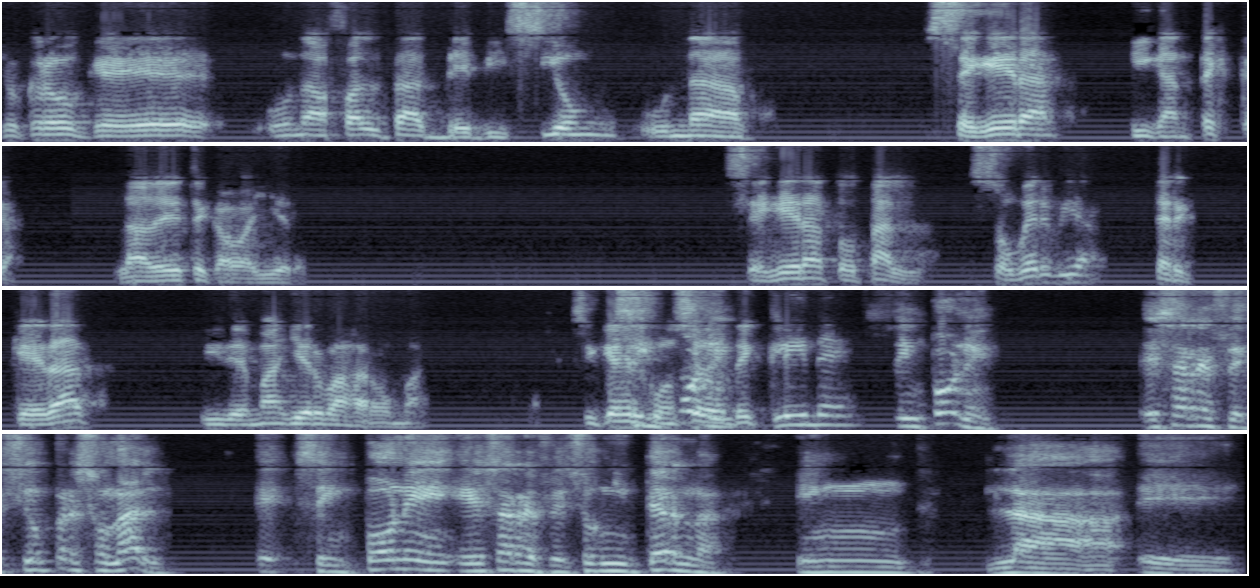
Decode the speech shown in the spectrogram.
yo creo que es una falta de visión, una ceguera gigantesca la de este caballero. Ceguera total, soberbia, terquedad y demás hierbas aromáticas. Así que es el consejo, decline. Se impone esa reflexión personal, eh, se impone esa reflexión interna en la eh,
